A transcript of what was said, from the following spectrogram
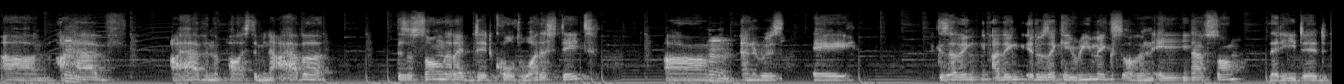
Um, I hmm. have, I have in the past. I mean, I have a. There's a song that I did called "What a State," um, mm. and it was a because I think I think it was like a remix of an ASAP song that he did.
